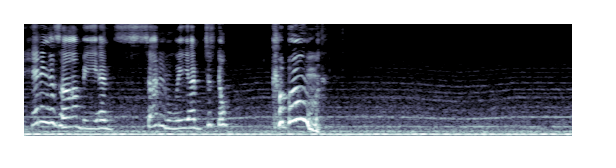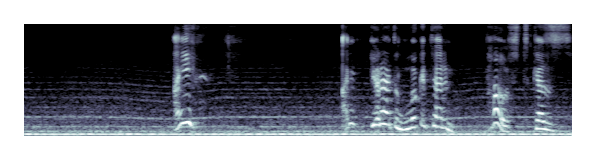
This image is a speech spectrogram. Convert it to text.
hitting a zombie and suddenly I just go kaboom! I... I'm gonna have to look at that in post, because...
